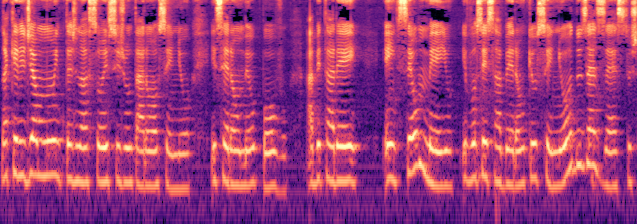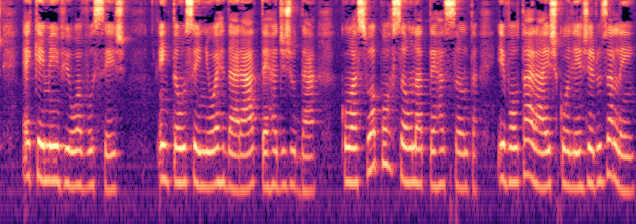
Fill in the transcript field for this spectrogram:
Naquele dia muitas nações se juntarão ao Senhor e serão o meu povo. Habitarei em seu meio, e vocês saberão que o Senhor dos Exércitos é quem me enviou a vocês. Então o Senhor herdará a terra de Judá, com a sua porção na Terra Santa e voltará a escolher Jerusalém.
